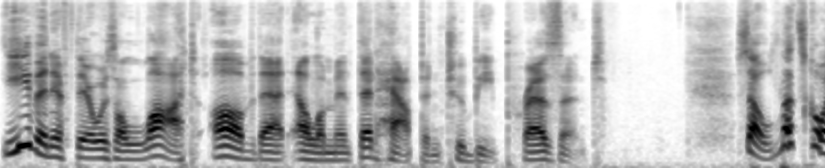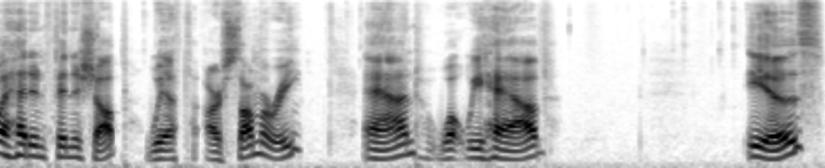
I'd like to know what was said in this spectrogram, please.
even if there was a lot of that element that happened to be present. So let's go ahead and finish up with our summary. And what we have is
